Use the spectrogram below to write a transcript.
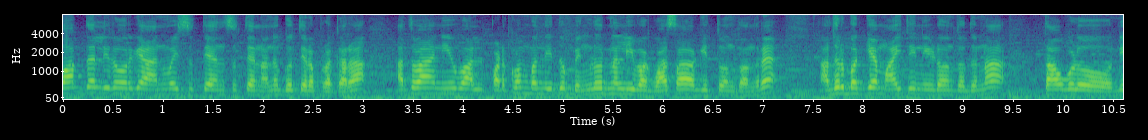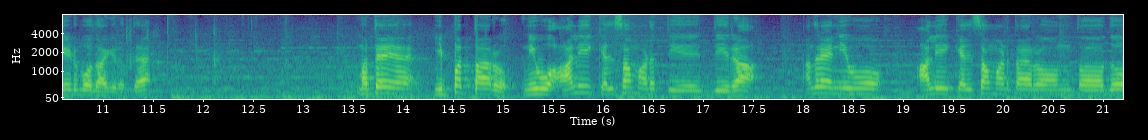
ಭಾಗದಲ್ಲಿರೋರಿಗೆ ಅನ್ವಯಿಸುತ್ತೆ ಅನಿಸುತ್ತೆ ನನಗೆ ಗೊತ್ತಿರೋ ಪ್ರಕಾರ. ಅಥವಾ ನೀವು ಅಲ್ಲಿ ಪಡ್ಕೊಂಡು ಬಂದಿದ್ದು ಬೆಂಗಳೂರಿನಲ್ಲಿ ಇವಾಗ ವಾಸ ಆಗಿತ್ತು ಅಂತಂದರೆ ಅದ್ರ ಬಗ್ಗೆ ಮಾಹಿತಿ ನೀಡುವಂಥದ್ದನ್ನು ತಾವುಗಳು ನೀಡ್ಬೋದಾಗಿರುತ್ತೆ. ಮತ್ತು ಇಪ್ಪತ್ತಾರು, ನೀವು ಆಲಿ ಕೆಲಸ ಮಾಡುತ್ತಿದ್ದೀರಾ? ಅಂದರೆ ನೀವು ಆಲಿ ಕೆಲಸ ಮಾಡ್ತಾ ಇರೋವಂಥದ್ದು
